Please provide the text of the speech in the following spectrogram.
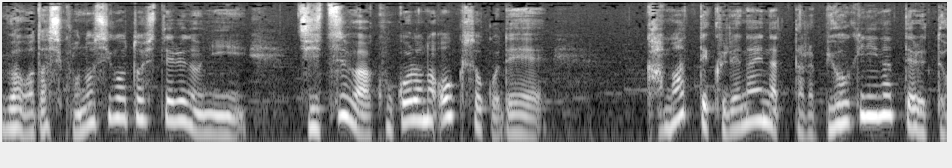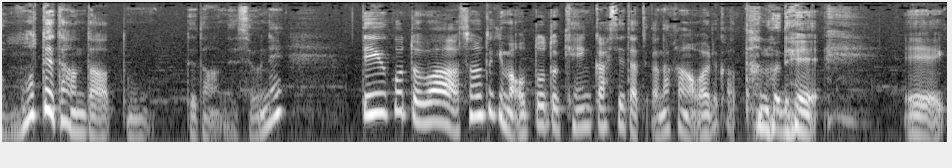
うわ私この仕事してるのに実は心の奥底で構ってくれないんだったら病気になってるって思ってたんだと思ってたんですよね。っていうことはその時まあ夫と喧嘩してたというか仲が悪かったので、えー、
